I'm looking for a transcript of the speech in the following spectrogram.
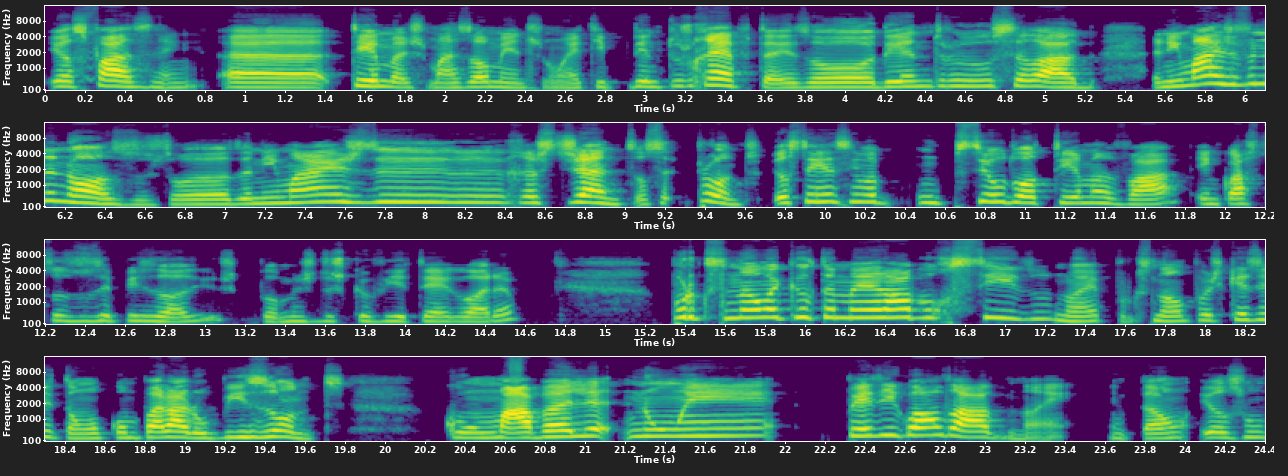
eles fazem uh, temas mais ou menos, não é? Tipo dentro dos répteis ou dentro, sei lá, de animais venenosos ou de animais de rastejantes. Seja, pronto, eles têm assim uma, um pseudo-tema, vá, em quase todos os episódios, pelo menos dos que eu vi até agora. Porque senão aquilo também era aborrecido, não é? Porque senão, depois, quer dizer, estão a comparar o bisonte com uma abelha, não é pé de igualdade, não é? Então eles vão.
